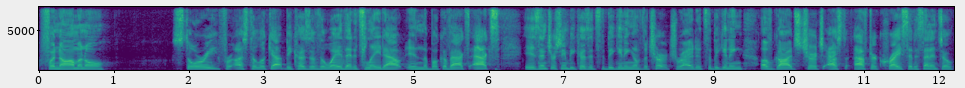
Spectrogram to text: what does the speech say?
phenomenal story for us to look at because of the way that it's laid out in the book of Acts. Acts is interesting because it's the beginning of the church, right? It's the beginning of God's church after Christ had ascended. So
